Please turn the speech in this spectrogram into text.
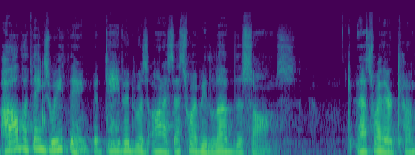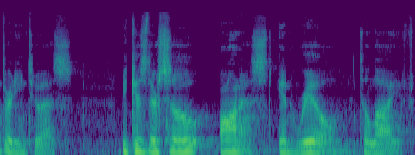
all the things we think? But David was honest. That's why we love the Psalms. That's why they're comforting to us because they're so honest and real to life.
